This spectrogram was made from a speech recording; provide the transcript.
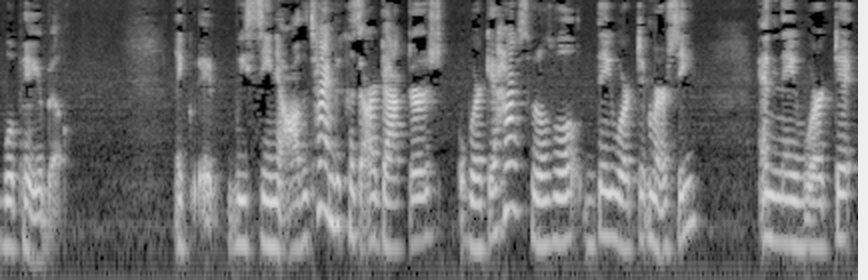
will pay your bill. Like it, we've seen it all the time because our doctors work at hospitals. Well, they worked at Mercy, and they worked at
